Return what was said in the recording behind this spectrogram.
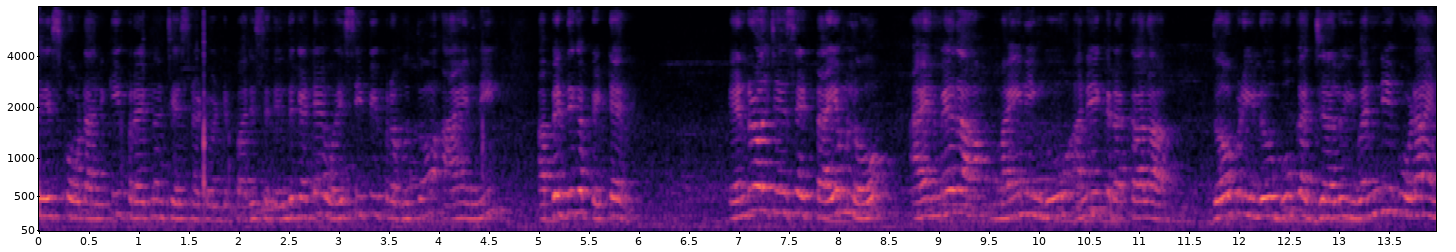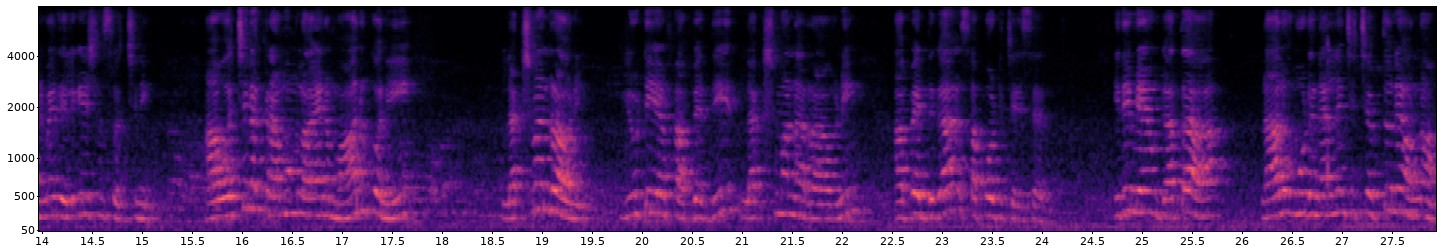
చేసుకోవడానికి ప్రయత్నం చేసినటువంటి పరిస్థితి. ఎందుకంటే వైసీపీ ప్రభుత్వం ఆయన్ని అభ్యర్థిగా పెట్టారు. ఎన్రోల్ చేసే టైంలో ఆయన మీద మైనింగు అనేక రకాల దోపిడీలు భూకబ్జాలు ఇవన్నీ కూడా ఆయన మీద ఎలిగేషన్స్ వచ్చినాయి. ఆ వచ్చిన క్రమంలో ఆయన మానుకొని లక్ష్మణ్ రావుని యూటీఎఫ్ అభ్యర్థి లక్ష్మణ రావుని అభ్యర్థిగా సపోర్ట్ చేశారు. ఇది మేము గత నాలుగు మూడు నెలల నుంచి చెప్తూనే ఉన్నాం.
